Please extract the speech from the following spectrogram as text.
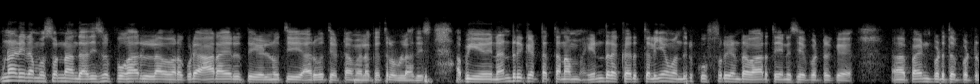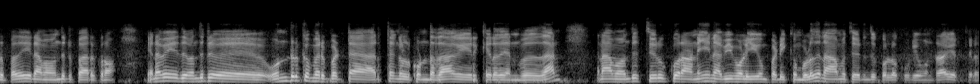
முன்னாடி நம்ம சொன்ன அந்த ஹதீஸ் புகாரில் வரக்கூடிய ஆறாயிரத்தி எழுநூத்தி அறுபத்தி எட்டாம் இலக்கத்தில் உள்ள ஹதீஸ். அப்போ நன்றி கெட்டத்தனம் என்ற கருத்துலையும் வந்துட்டு குஃப்ரு என்ற வார்த்தை என்ன செய்யப்பட்டிருக்கு? பயன்படுத்தப்பட்டிருப்பதை நம்ம வந்துட்டு பார்க்கிறோம். எனவே இது வந்துட்டு ஒன்றுக்கும் மேற்பட்ட அர்த்தங்கள் கொண்டதாக இருக்கிறது என்பதுதான். நாம் வந்து திருக்குறானையும் நபிமொழியும் படிக்கும் பொழுது நாம் தெரிந்து கொள்ளக்கூடிய ஒன்றாக இருக்கிறது.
